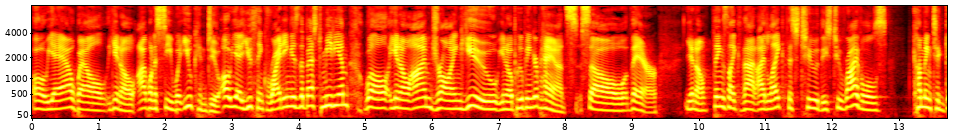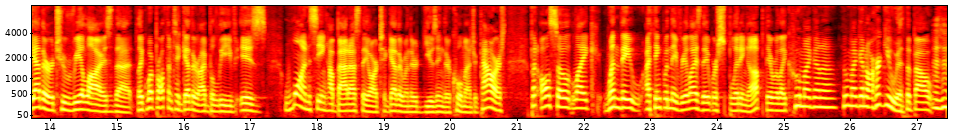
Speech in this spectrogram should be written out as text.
oh, yeah, well, you know, I want to see what you can do. Oh, yeah, you think writing is the best medium? Well, you know, I'm drawing you, you know, pooping your pants. So there, you know, things like that. I like this two, these two rivals coming together to realize that like what brought them together i believe is one seeing how badass they are together when they're using their cool magic powers but also like when they i think when they realized they were splitting up they were like who am i gonna who am i gonna argue with about mm-hmm.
